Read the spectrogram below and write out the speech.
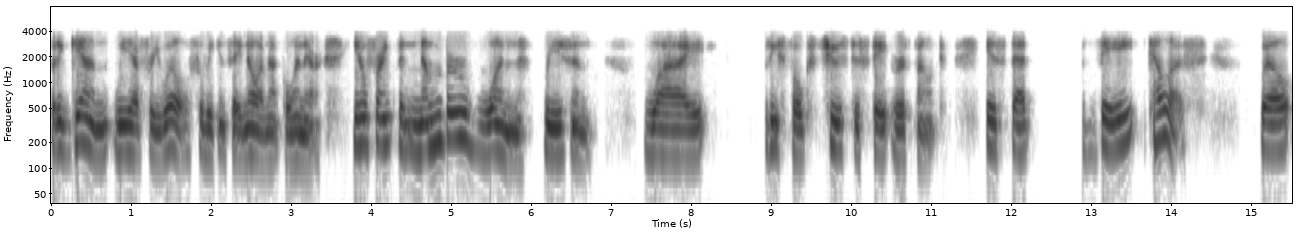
But again, we have free will, so we can say, no, I'm not going there. You know, Frank, the number one reason why these folks choose to stay earthbound is that they tell us, well,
